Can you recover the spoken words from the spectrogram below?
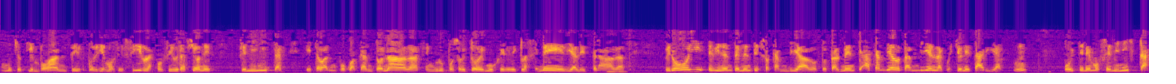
mucho tiempo antes, podríamos decir, las configuraciones feministas estaban un poco acantonadas en grupos sobre todo de mujeres de clase media, letradas, pero hoy evidentemente eso ha cambiado totalmente, ha cambiado también la cuestión etaria. Hoy tenemos feministas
